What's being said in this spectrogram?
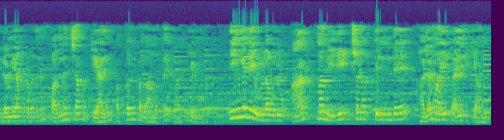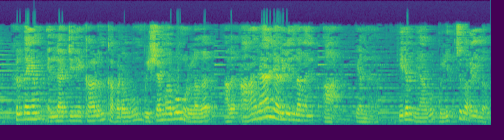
ഇരമ്യ പ്രവചനം പതിനഞ്ചാം അധ്യായം പത്തൊൻപതാമത്തെ വാക്യമാണ് ഇങ്ങനെയുള്ള ഒരു ആത്മനിരീക്ഷണത്തിന്റെ ഫലമായിട്ടായിരിക്കാം ഹൃദയം എല്ലാറ്റിനേക്കാളും കപടവും വിഷമവുമുള്ളത് അത് ആരാഞ്ഞറിയുന്നവൻ ആ എന്ന് ഇരമ്യാവ് വിളിച്ചു പറയുന്നത്.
